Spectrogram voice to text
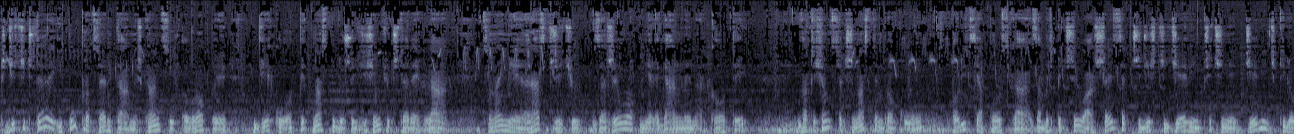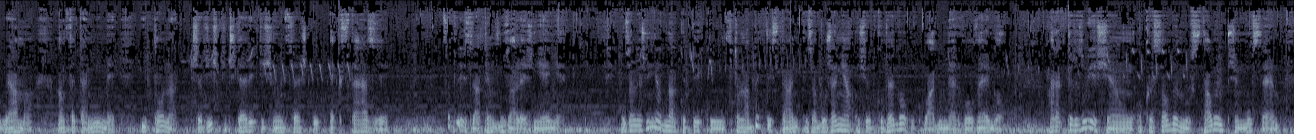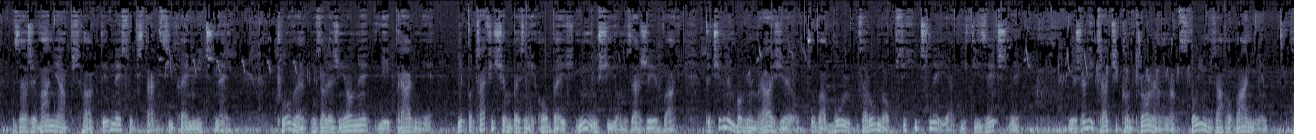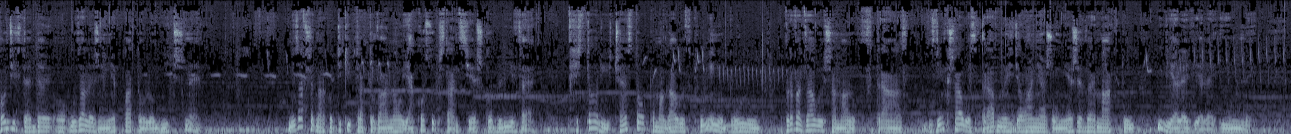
34,5% mieszkańców Europy w wieku od 15 do 64 lat co najmniej raz w życiu zażyło nielegalny narkotyk. W 2013 roku policja polska zabezpieczyła 639,9 kg amfetaminy i ponad 44 tysiące sztuk ekstazy. Co to jest zatem uzależnienie? Uzależnienie od narkotyków to nabyty stan zaburzenia ośrodkowego układu nerwowego. Charakteryzuje się okresowym lub stałym przymusem zażywania psychoaktywnej substancji chemicznej. Człowiek uzależniony jej pragnie, nie potrafi się bez niej obejść i musi ją zażywać. W przeciwnym bowiem razie odczuwa ból zarówno psychiczny, jak i fizyczny. Jeżeli traci kontrolę nad swoim zachowaniem, chodzi wtedy o uzależnienie patologiczne. Nie zawsze narkotyki traktowano jako substancje szkodliwe. W historii często pomagały w tłumieniu bólu, wprowadzały szamanów w trans, zwiększały sprawność działania żołnierzy Wehrmachtu i wiele, wiele innych.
